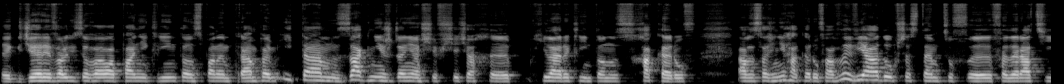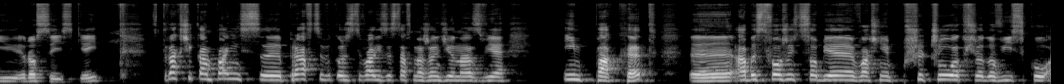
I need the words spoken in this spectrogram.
e, gdzie rywalizowała pani Clinton z panem Trumpem i tam zagnieżdżenia się w sieciach e, Hillary Clinton z hakerów, a w zasadzie nie hakerów, a wywiadu przestępców Federacji Rosyjskiej. W trakcie kampanii sprawcy wykorzystywali zestaw narzędzi o nazwie Impacket, y, aby stworzyć sobie właśnie przyczółek w środowisku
